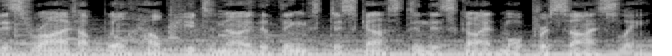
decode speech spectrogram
This write-up will help you to know the things discussed in this guide more precisely.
